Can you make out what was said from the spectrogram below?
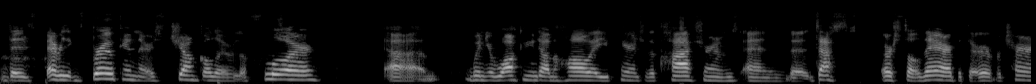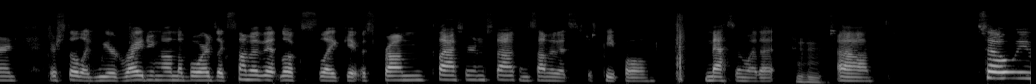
there's everything's broken there's junk all over the floor um when you're walking down the hallway you peer into the classrooms and the desks are still there but they're overturned there's still like weird writing on the boards like some of it looks like it was from classroom stuff and some of it's just people messing with it Mhm. uh, so we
